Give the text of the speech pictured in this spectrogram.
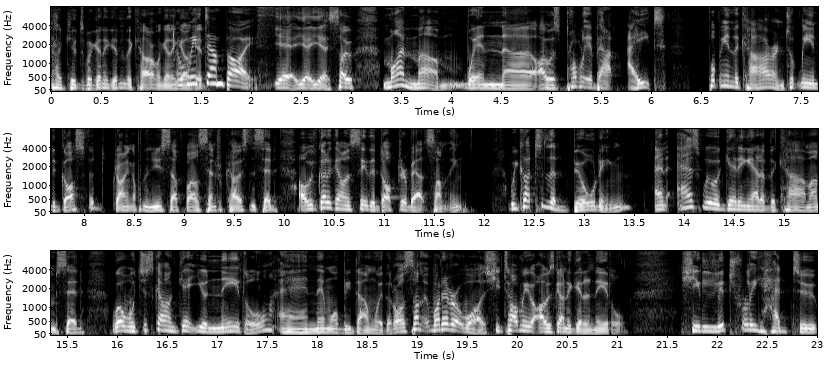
okay, kids, we're going to get in the car. and We're going to go. and We've get, done both. yeah, yeah, yeah. So my mum, when uh, I was probably about eight, put me in the car and took me into Gosford, growing up on the New South Wales Central Coast, and said, "Oh, we've got to go and see the doctor about something." We got to the building. And as we were getting out of the car, Mum said, "Well, we'll just go and get your needle, and then we'll be done with it, or something, whatever it was." She told me I was going to get a needle. She literally had to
